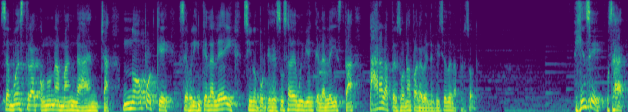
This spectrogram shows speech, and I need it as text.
se muestra con una manga ancha, no porque se brinque la ley, sino porque Jesús sabe muy bien que la ley está para la persona, para beneficio de la persona. Fíjense, o sea,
